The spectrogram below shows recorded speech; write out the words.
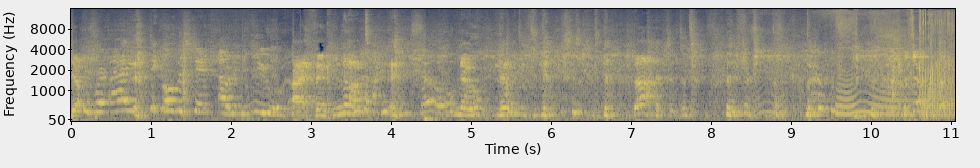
Yep. Where I take all the shit out of you. I think not. So. No. Wonder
